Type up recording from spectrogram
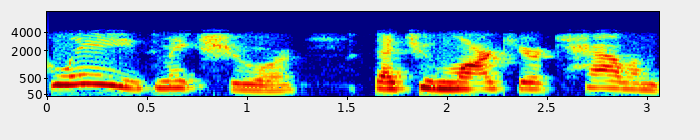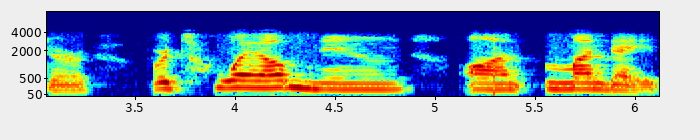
please make sure that you mark your calendar for 12 noon on Mondays.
